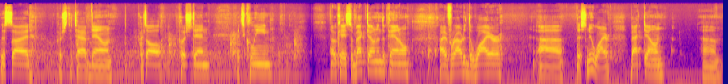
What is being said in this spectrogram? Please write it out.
this side, push the tab down, it's all pushed in, it's clean. Okay, so back down in the panel, I've routed the wire, uh, this new wire, back down um,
